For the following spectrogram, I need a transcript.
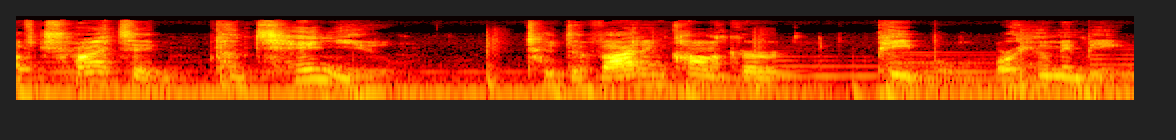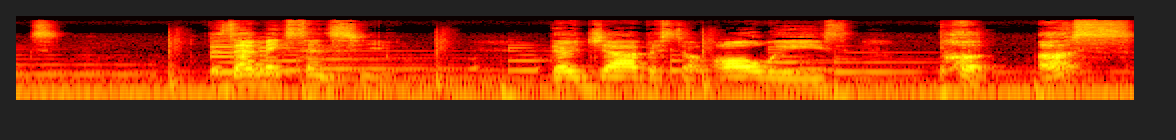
of trying to continue to divide and conquer people or human beings. Does that make sense to you? Their job is to always put us,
